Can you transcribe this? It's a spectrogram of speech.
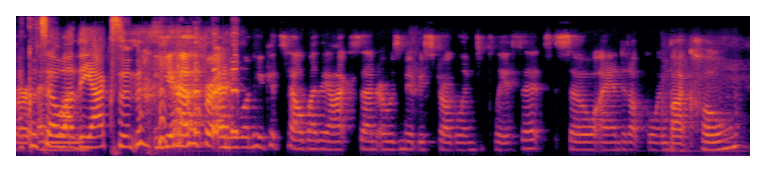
I could anyone, tell by the accent. yeah, for anyone who could tell by the accent or was maybe struggling to place it. So I ended up going back home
